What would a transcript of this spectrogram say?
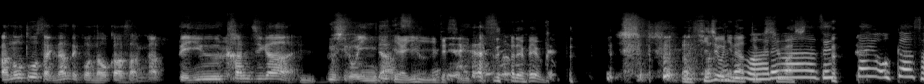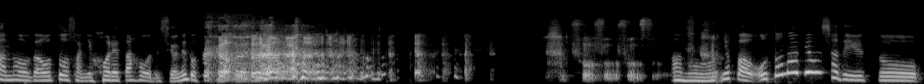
あのお父さんになんでこんなお母さんがっていう感じがむしろいいんだいや、いよねいです、いいです。あれはよかった。非常に納でもあれ得しました。は絶対お母さんの方がお父さんに惚れた方ですよね、どっちか。そうそうそうそう。あの、やっぱ大人描写で言うと、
